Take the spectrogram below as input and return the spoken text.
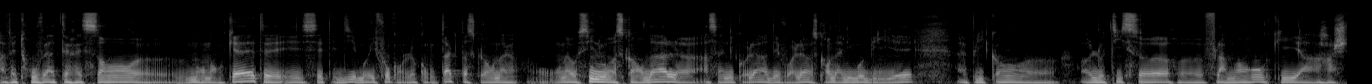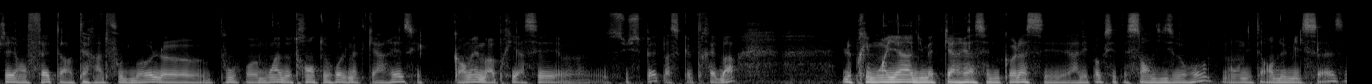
avait trouvé intéressant euh, mon enquête et, et s'était dit, moi, il faut qu'on le contacte parce qu'on a, on a aussi, nous, un scandale à Saint-Nicolas à dévoiler, un scandale immobilier impliquant euh, un lotisseur euh, flamand qui a racheté en fait un terrain de football euh, pour moins de 30 euros le mètre carré, ce qui est quand même un prix assez suspect parce que très bas. Le prix moyen du mètre carré à Saint-Nicolas, à l'époque, c'était 110 euros. On était en 2016.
